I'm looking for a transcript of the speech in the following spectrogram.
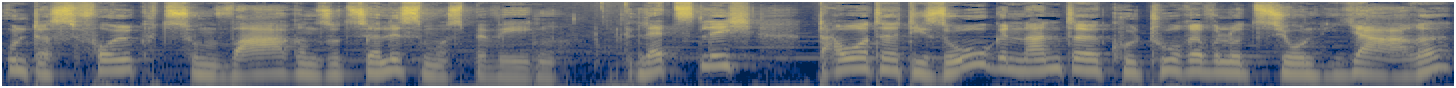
und das Volk zum wahren Sozialismus bewegen. Letztlich dauerte die sogenannte Kulturrevolution Jahre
